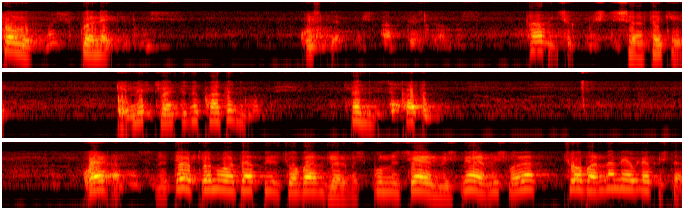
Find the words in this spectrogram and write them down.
Soyulmuş, göle girmiş. Gusletmiş, abdest almış. Tam çıkmış dışarıda ki emir kendini kadın görmüş. Kendisi kadın. Vay anasını. Derken orada bir çoban gelmiş. Bunu sevmiş, sevmiş falan. Çobanla evlenmişler.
